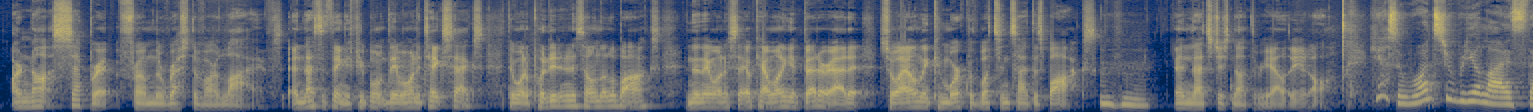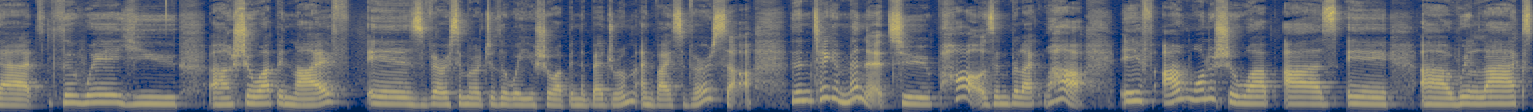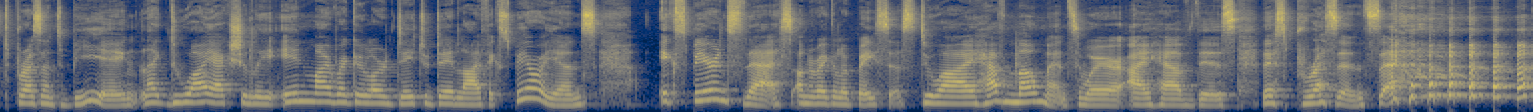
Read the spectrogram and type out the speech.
are not separate from the rest of our lives. And that's the thing is people they want to take sex, they want to put it in its own little box, and then they want to say, okay, I want to get better at it, so I only can work with what's inside this box. Mm-hmm. And that's just not the reality at all. Yeah, so once you realize that the way you uh, show up in life is very similar to the way you show up in the bedroom and vice versa, then take a minute to pause and be like, wow, if I want to show up as a uh, relaxed, present being, like, do I actually, in my regular day to day life experience, experience this on a regular basis? Do i have moments where i have this this presence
